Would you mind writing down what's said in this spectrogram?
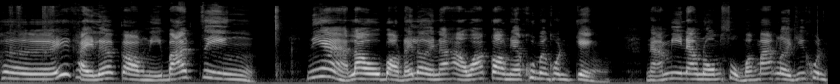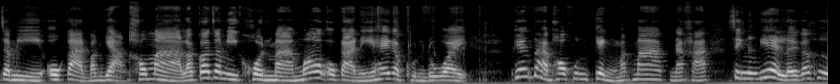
เฮ้ยใครเลือกกองนี้บ้าจริง เนี่ยเราบอกได้เลยนะคะว่ากองเนี้ยคุณเป็นคนเก่งนะมีแนวโน้มสูงมากๆเลยที่คุณจะมีโอกาสบางอย่างเข้ามา แล้วก็จะมีคนมามอบโอกาสนี้ให้กับคุณด้วย เพียงแต่พอคุณเก่งมากๆนะคะ สิ่งหนึ่งที่เห็นเลยก็คือ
